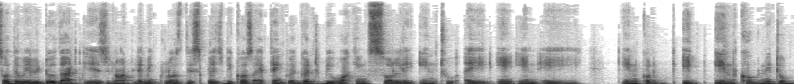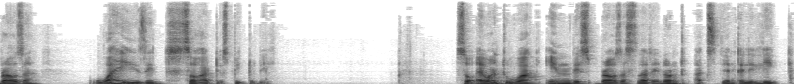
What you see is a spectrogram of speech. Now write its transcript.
so the way we do that is you know let me close this page because i think we're going to be working solely into a in, in a in incognito browser. Why is it so hard to speak today? So i want to work in this browser so that i don't accidentally leak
